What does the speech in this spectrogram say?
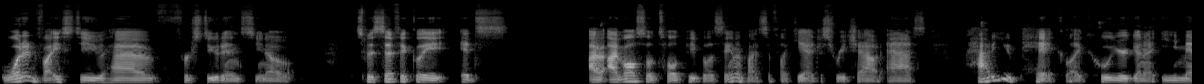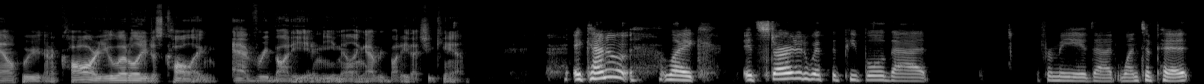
what advice do you have for students, you know, specifically, it's I, I've also told people the same advice of like, yeah, just reach out, ask. How do you pick like who you're gonna email, who you're gonna call? Are you literally just calling everybody and emailing everybody that you can? It kind of like it started with the people that for me that went to Pitt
